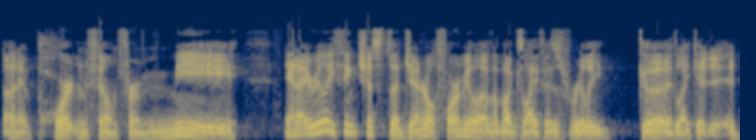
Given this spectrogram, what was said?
an important film for me. And I really think just the general formula of A Bug's Life is really good. Like it, it,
